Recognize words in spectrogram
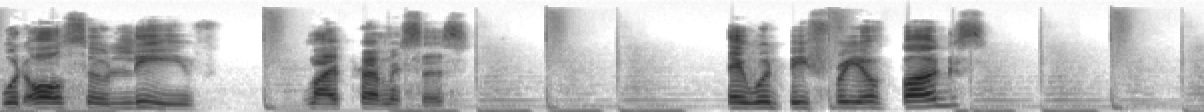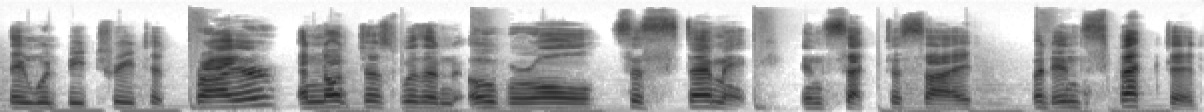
would also leave my premises. They would be free of bugs. They would be treated prior and not just with an overall systemic insecticide, but inspected.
